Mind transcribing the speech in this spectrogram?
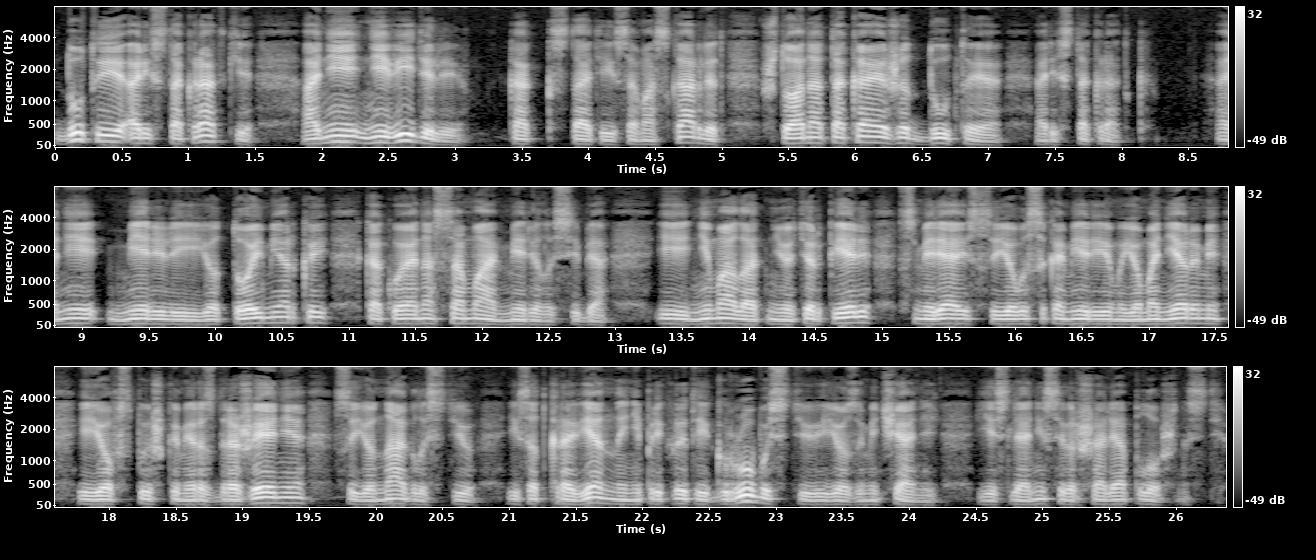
Дутые аристократки, они не видели, как, кстати, и сама Скарлетт, что она такая же дутая аристократка. Они мерили ее той меркой, какой она сама мерила себя, и немало от нее терпели, смиряясь с ее высокомерием, ее манерами, ее вспышками раздражения, с ее наглостью и с откровенной, неприкрытой грубостью ее замечаний, если они совершали оплошности.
